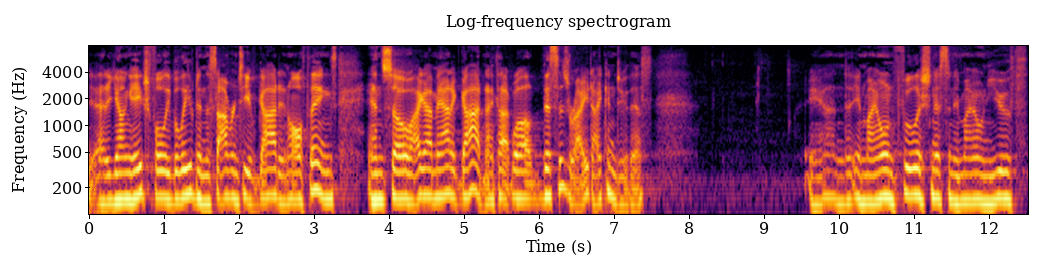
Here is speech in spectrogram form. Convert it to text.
at a young age, fully believed in the sovereignty of God in all things. And so I got mad at God and I thought, well, this is right. I can do this. And in my own foolishness and in my own youth,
